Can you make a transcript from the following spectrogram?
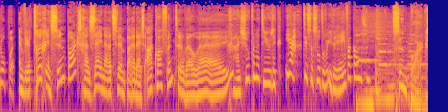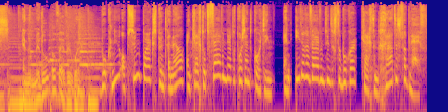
shoppen. En weer terug in Sunparks gaan zij naar het zwemparadijs Aquafun, terwijl wij... Gaan shoppen natuurlijk. Ja, het is tenslotte voor iedereen vakantie. Sunparks, in the middle of everywhere. Boek nu op sunparks.nl en krijg tot 35% korting. En iedere 25e boeker krijgt een gratis verblijf.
